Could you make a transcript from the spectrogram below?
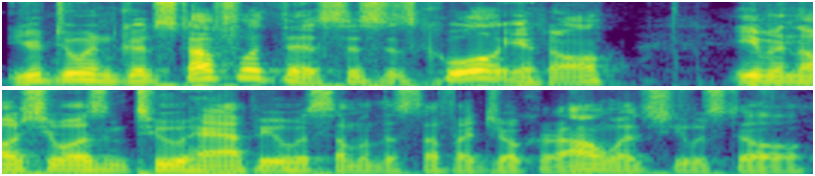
you're doing good stuff with this. This is cool." You know, even though she wasn't too happy with some of the stuff I joke around with, she was still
